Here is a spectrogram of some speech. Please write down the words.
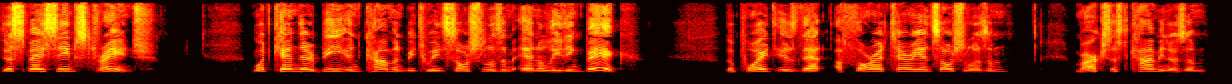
This may seem strange. What can there be in common between socialism and a leading bank? The point is that authoritarian socialism, Marxist communism,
